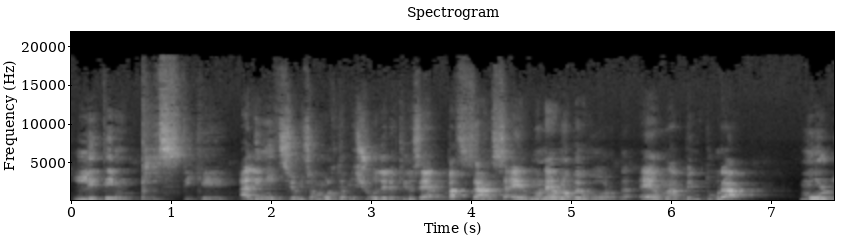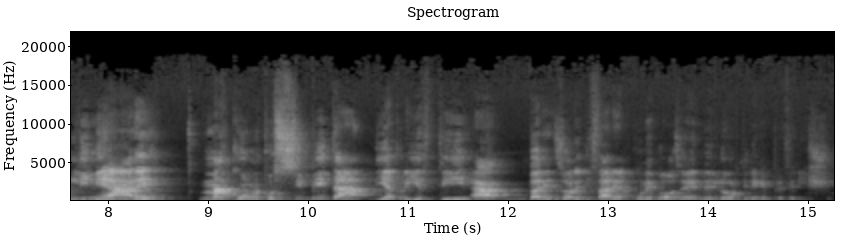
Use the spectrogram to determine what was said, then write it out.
le tempistiche all'inizio mi sono molto piaciute perché tu sei abbastanza, è, non è un open world, è un'avventura molto lineare ma con possibilità di aprirti a varie zone, di fare alcune cose nell'ordine che preferisci.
